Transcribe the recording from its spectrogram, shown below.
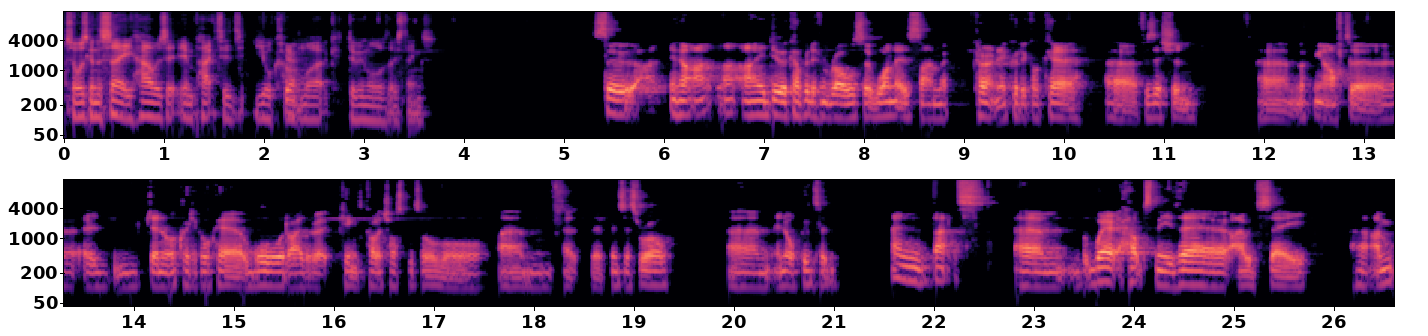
So I was going to say, how has it impacted your current yeah. work doing all of those things? So you know, I, I, do a couple of different roles. So one is I'm a, currently a critical care uh, physician, um, looking after a general critical care ward either at King's College Hospital or um, at the Princess Royal um, in Orpington. And that's um, where it helps me there, I would say uh, I'm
